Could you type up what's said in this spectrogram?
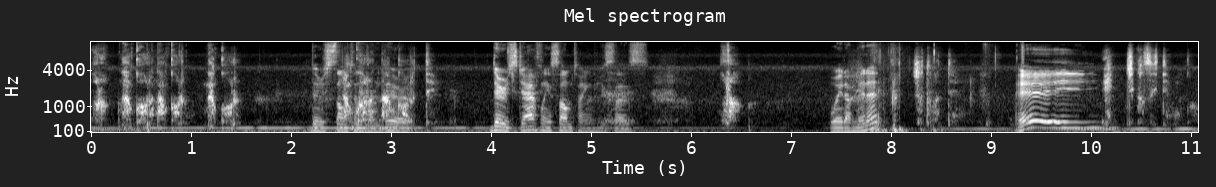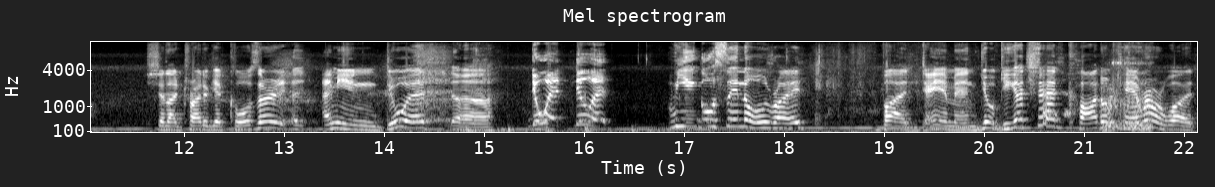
ほらなんかおるなんかおるなんかおる There's なん something かおる over なんかおる there. って There's definitely something, he says. Wait a minute. Hey. Should I try to get closer? I mean, do it. Uh, do it, do it. We ain't gonna say no, right? But damn, man. Yo, Giga Chad caught on camera or what?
